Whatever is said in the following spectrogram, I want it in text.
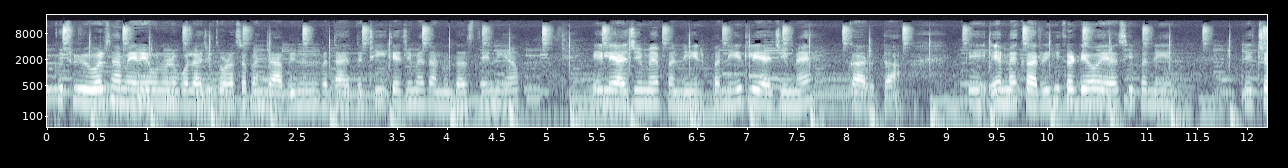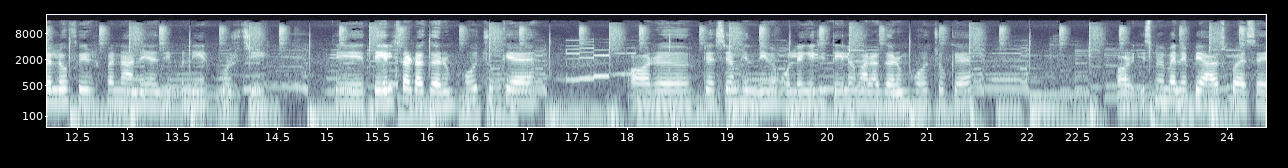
कुछ व्यूवर्स हैं मेरे उन्होंने बोला जी थोड़ा सा पंजाबी में भी बताया तो ठीक है जी मैं ਤੁਹਾਨੂੰ दस देनी हाँ ये लिया जी मैं पनीर पनीर लिया जी मैं घर का तो ये मैं घर ही कढ़िया होया सी तो चलो फिर बनाने हैं जी पनीर भुर्जी तो तेल साड़ा गर्म हो चुका है और जैसे हम हिंदी में बोलेंगे जी तेल हमारा गर्म हो चुका है और इसमें मैंने प्याज को ऐसे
